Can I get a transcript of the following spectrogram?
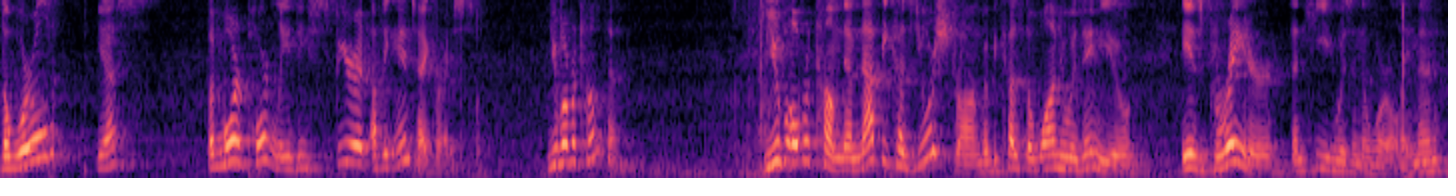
The world, yes, but more importantly, the spirit of the Antichrist. You've overcome them. You've overcome them not because you're strong, but because the one who is in you is greater than he who is in the world. Amen.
